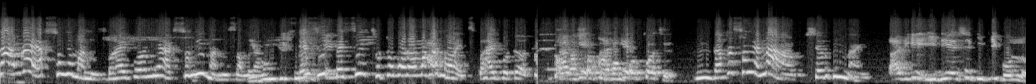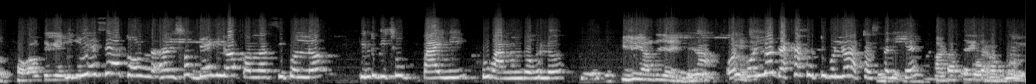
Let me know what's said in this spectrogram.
না আমরা একসঙ্গে মানুষ ভাইপো আমি একসঙ্গে মানুষ আমরা? বেশি বেশি ছোট বড় আমরা নয় সাথে সম্পর্ক দাদার সঙ্গে না সেরকম নাই। আজকে ইডি এসে কি কি করল? সকাল থেকে গিয়েছে তোর- সব দেখল তল্লাশি করল। কিন্তু কিছু পাইনি খুব আনন্দ হলো। কিছু জানতে চাইনি। না ওই বলল দেখা করতে বলল আঠাশ তারিখে। আঠাশ তারিখে দেখা করল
